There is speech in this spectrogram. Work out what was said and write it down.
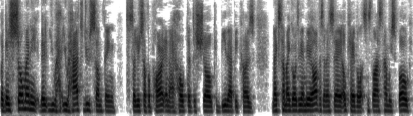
But there's so many that you you have to do something to set yourself apart, and I hope that the show could be that because next time I go to the NBA office and I say, okay, the, since the last time we spoke,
